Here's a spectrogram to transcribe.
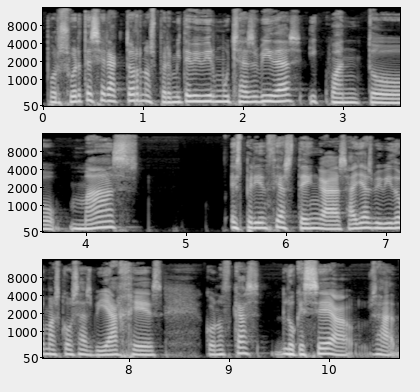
Por suerte, ser actor nos permite vivir muchas vidas y cuanto más experiencias tengas, hayas vivido más cosas, viajes, conozcas lo que sea, o sea,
